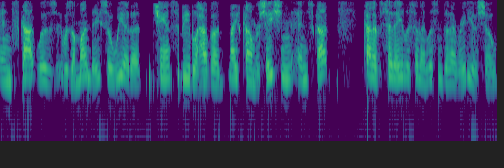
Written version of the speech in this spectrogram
And Scott was it was a Monday, so we had a chance to be able to have a nice conversation. And Scott kind of said, hey, listen, I listened to that radio show,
